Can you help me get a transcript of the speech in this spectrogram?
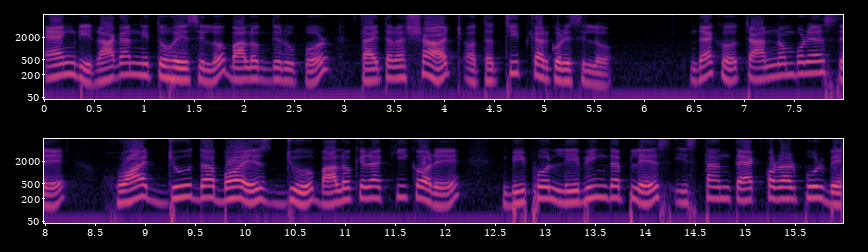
অ্যাংরি, রাগান্বিত হয়েছিল বালকদের উপর, তাই তারা শার্ট, অর্থাৎ চিৎকার করেছিল। দেখো, চার নম্বরে আছে, what do the boys do? বালকেরা কি করে? বিফোর লিভিং দ্য প্লেস, স্থান ত্যাগ করার পূর্বে,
